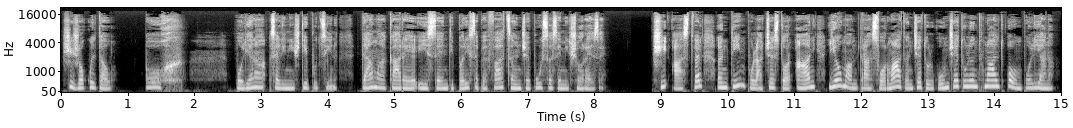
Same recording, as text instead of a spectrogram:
și jocul tău. Oh! Poliana se liniști puțin. Teama care îi se întipărise pe față începu să se micșoreze. Și astfel, în timpul acestor ani, eu m-am transformat încetul cu încetul într-un alt om, Poliana.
